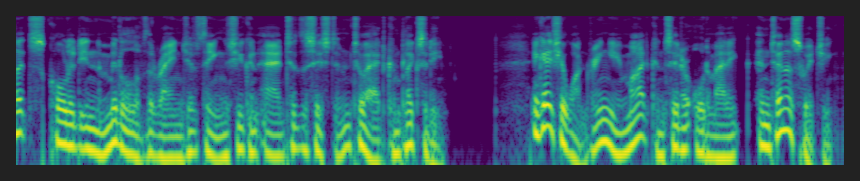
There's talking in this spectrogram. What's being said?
Let's call it in the middle of the range of things you can add to the system to add complexity. In case you're wondering, you might consider automatic antenna switching,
